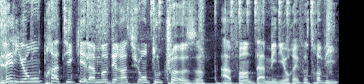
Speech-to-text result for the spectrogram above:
Les lions, pratiquez la modération en toute chose afin d'améliorer votre vie.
